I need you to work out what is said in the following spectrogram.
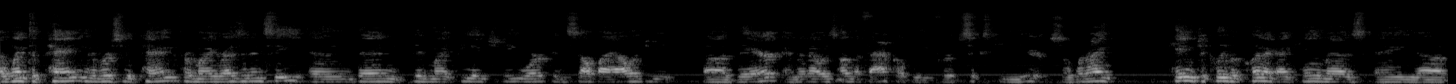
I went to Penn, University of Penn, for my residency, and then did my PhD work in cell biology uh, there, and then I was on the faculty for 16 years. So when I came to Cleveland Clinic, I came as a uh,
